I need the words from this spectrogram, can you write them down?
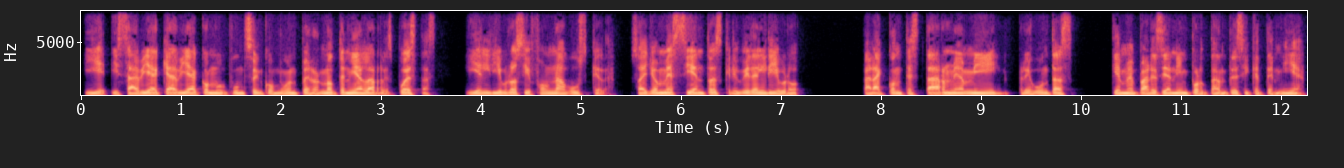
Y, y sabía que había como puntos en común, pero no tenía las respuestas. Y el libro sí fue una búsqueda. O sea, yo me siento a escribir el libro para contestarme a mí preguntas que me parecían importantes y que tenía.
